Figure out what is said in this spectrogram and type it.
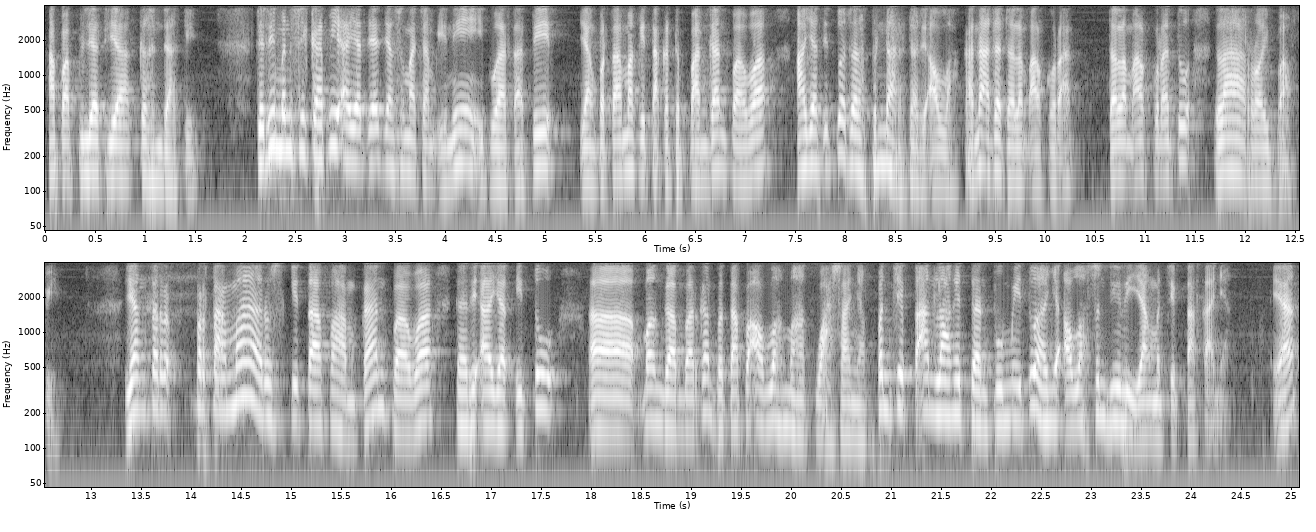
apabila dia kehendaki. Jadi mensikapi ayat-ayat yang semacam ini, Ibu Hatati, yang pertama kita kedepankan bahwa ayat itu adalah benar dari Allah. Karena ada dalam Al-Quran. Dalam Al-Quran itu la roy bafi yang ter pertama harus kita pahamkan bahwa dari ayat itu uh, menggambarkan betapa Allah Maha Kuasanya. Penciptaan langit dan bumi itu hanya Allah sendiri yang menciptakannya. Ya.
